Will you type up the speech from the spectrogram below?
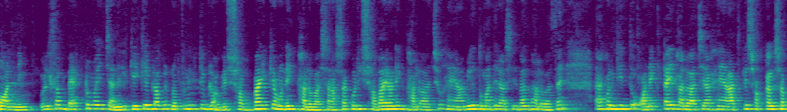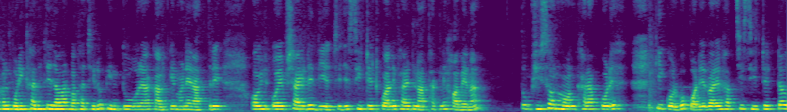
Morning, welcome back to my channel K K ব্লগের নতুন একটি ব্লগের সবাইকে অনেক ভালোবাসা। আশা করি সবাই অনেক ভালো আছো। হ্যাঁ আমিও তোমাদের আশীর্বাদ ভালোবাসাই এখন কিন্তু অনেকটাই ভালো আছে। আর হ্যাঁ আজকে সকাল সকাল পরীক্ষা দিতে যাওয়ার কথা ছিল, কিন্তু ওরা কালকে মানে রাত্রে ওই ওয়েবসাইটে দিয়েছে যে সিটেড কোয়ালিফাইড না থাকলে হবে না। তো ভীষণ মন খারাপ করে কি করব? পরের বারে ভাবছি সিটেরটাও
